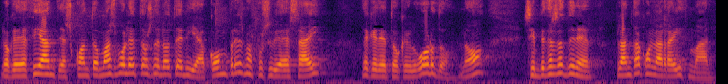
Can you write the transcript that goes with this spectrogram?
lo que decía antes, cuanto más boletos de lotería compres, más posibilidades hay de que te toque el gordo, ¿no? Si empiezas a tener planta con la raíz mal,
